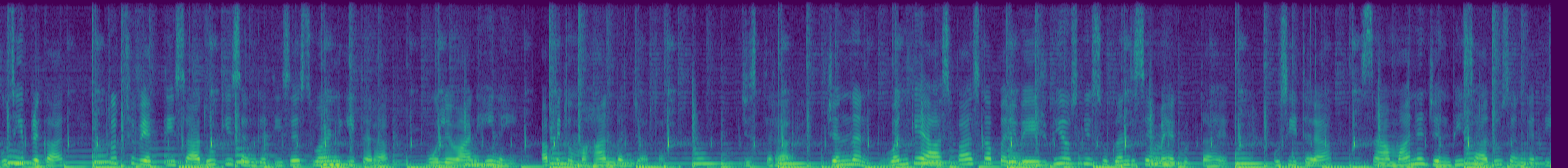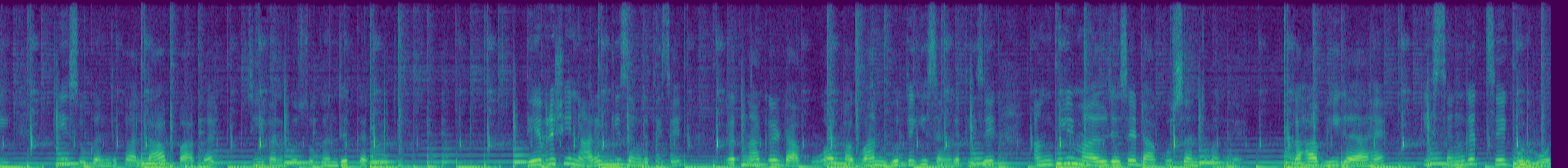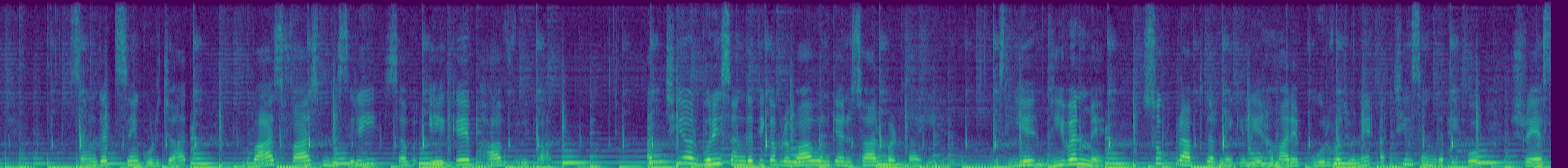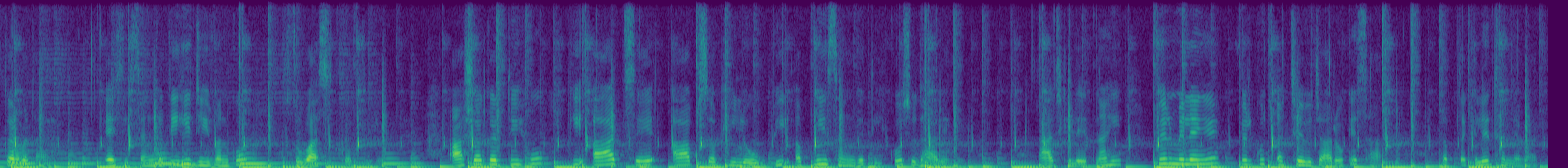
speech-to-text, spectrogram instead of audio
उसी प्रकार तुच्छ व्यक्ति साधु की संगति से स्वर्ण की तरह मूल्यवान ही नहीं, अपितु महान बन जाता है। जिस तरह चंदन वन के आसपास का परिवेश भी उसकी सुगंध से महक उठता है, उसी तरह सामान्य जन भी साधु संगति की सुगंध का लाभ पाकर जीवन को सुगंधित कर लेते हैं। देवऋषि नारद की संगति से, रत्नाकर डाकू और भगवान बुद्ध की संगति से अंगुली माल जैसे डाकू संत बन गए। कहा भी गया है कि संगत से गुण होते संगत से गुड़जात बास फास मिश्री सब एक भाव विकात अच्छी और बुरी संगति का प्रभाव उनके अनुसार पड़ता ही है। इसलिए जीवन में सुख प्राप्त करने के लिए हमारे पूर्वजों ने अच्छी संगति को श्रेयस्कर बताया। ऐसी संगति ही जीवन को सुवासित करती है। आशा करती हूँ कि आज से आप सभी लोग भी अपनी संगति को सुधारेंगे। आज के लिए इतना ही। फिर मिलेंगे फिर कुछ अच्छे विचारों के साथ। तब तक के लिए धन्यवाद।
